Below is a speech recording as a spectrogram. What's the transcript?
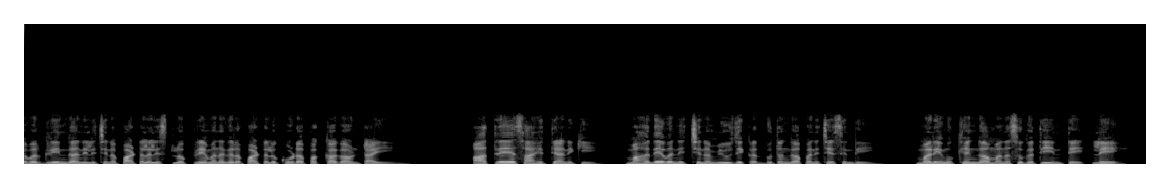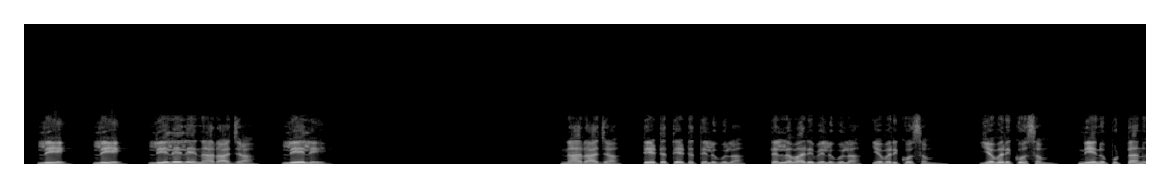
ఎవర్గ్రీన్గా నిలిచిన పాటల లిస్టులో ప్రేమనగర పాటలు కూడా పక్కాగా ఉంటాయి. ఆత్రేయ సాహిత్యానికి మహదేవనిచ్చిన మ్యూజిక్ అద్భుతంగా పనిచేసింది. మరీ ముఖ్యంగా మనసుగతి ఇంతే లే లే లే లేలేలే నా రాజా. లేలే నా రాజా తేటతేట తెలుగులా తెల్లవారి వెలుగులా ఎవరికోసం? ఎవరికోసం? నేను పుట్టాను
